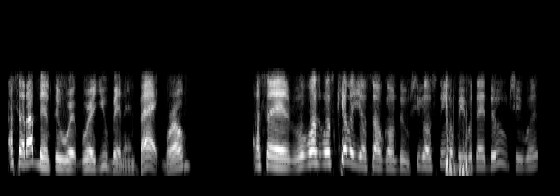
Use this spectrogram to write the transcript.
I said, I've been through where, where you been and back, bro. I said, what's what's killing yourself gonna do? She gonna still be with that dude she with.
